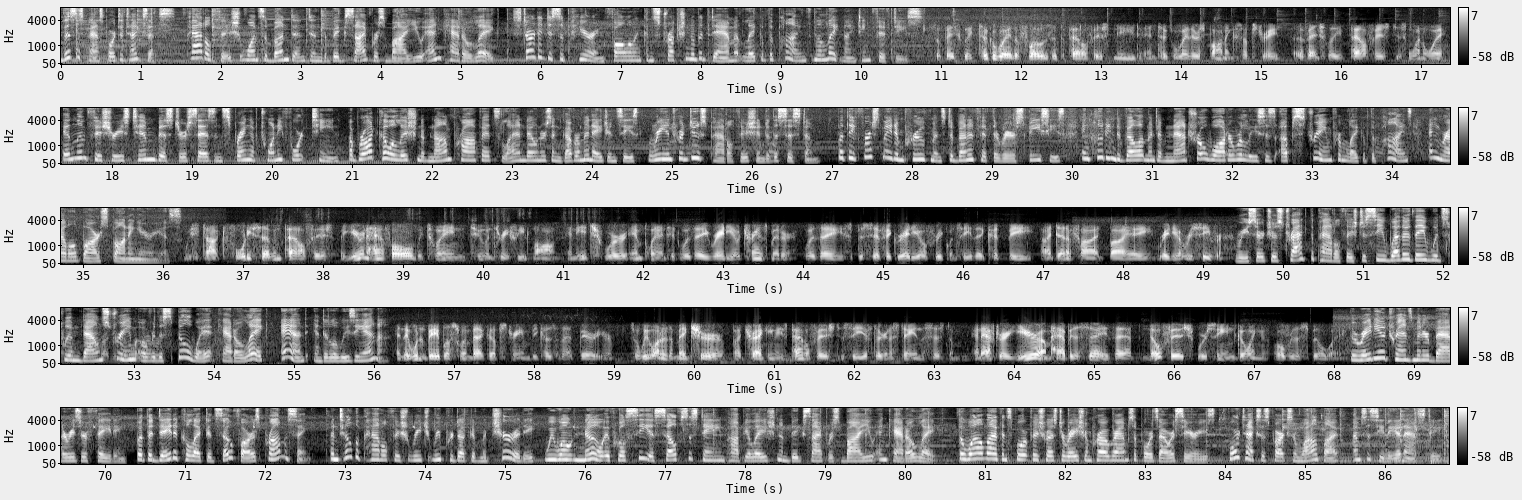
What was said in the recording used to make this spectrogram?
This is Passport to Texas. Paddlefish, once abundant in the Big Cypress Bayou and Caddo Lake, started disappearing following construction of a dam at Lake O' the Pines in the late 1950s. So basically, took away the flows that the paddlefish need and took away their spawning substrate. Eventually, paddlefish just went away. Inland Fisheries Tim Bister says in spring of 2014, a broad coalition of nonprofits, landowners, and government agencies reintroduced paddlefish into the system. But they first made improvements to benefit the rare species, including development of natural water releases upstream from Lake O' the Pines and gravel bar spawning areas. We stocked 47 paddlefish, a year and a half old, between two and three feet long, and each were implanted with a radio transmitter with a specific radio frequency that could be identified by a radio receiver. Researchers tracked the paddlefish to see whether they would swim downstream over the spillway at Caddo Lake and into Louisiana. They wouldn't be able to swim back upstream because of that barrier. So we wanted to make sure by tracking these paddlefish to see if they're going to stay in the system. And after a year, I'm happy to say that no fish were seen going over the spillway. The radio transmitter batteries are fading, but the data collected so far is promising. Until the paddlefish reach reproductive maturity, we won't know if we'll see a self sustaining population in Big Cypress Bayou and Caddo Lake. The Wildlife and Sportfish Restoration Program supports our series. For Texas Parks and Wildlife, I'm Cecilia Nasti.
